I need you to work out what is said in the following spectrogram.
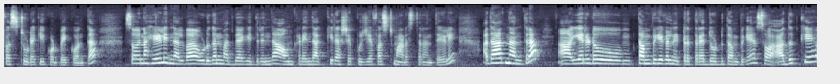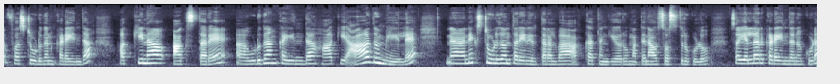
ಫಸ್ಟ್ ಹುಡುಕಿ ಕೊಡಬೇಕು ಅಂತ. ಸೊ ನಾನು ಹೇಳಿದ್ನಲ್ವ, ಹುಡುಗನ ಮದುವೆ ಆಗಿದ್ದರಿಂದ ಅವನ ಕಡೆಯಿಂದ ಅಕ್ಕಿ ರಾಶಿ ಪೂಜೆ ಫಸ್ಟ್ ಮಾಡಿಸ್ತಾರೆ ಅಂತೇಳಿ ಅದಾದ ನಂತರ ಎರಡು ತಂಬಿಗೆಗಳನ್ನ ಇಟ್ಟಿರ್ತಾರೆ, ದೊಡ್ಡ ತಂಬಿಗೆ. ಸೊ ಅದಕ್ಕೆ ಫಸ್ಟ್ ಹುಡುಗನ ಕಡೆಯಿಂದ ಅಕ್ಕಿನ ಹಾಕ್ಸ್ತಾರೆ. ಹುಡುಗನ ಕೈಯಿಂದ ಹಾಕಿ ಆದಮೇಲೆ ನೆಕ್ಸ್ಟ್ ಉಳಿದಂಥವ್ರು ಏನಿರ್ತಾರಲ್ವ ಅಕ್ಕ, ತಂಗಿಯವರು, ಮತ್ತು ನಾವು ಸೊಸ್ತ್ರುಗಳು ಸೊ ಎಲ್ಲರ ಕಡೆಯಿಂದನೂ ಕೂಡ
